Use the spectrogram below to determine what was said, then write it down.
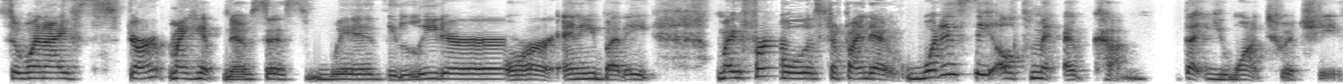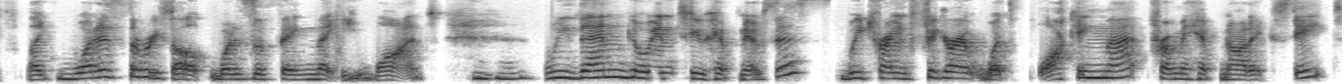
So when I start my hypnosis with a leader or anybody, my first goal is to find out what is the ultimate outcome that you want to achieve. Like, what is the result? What is the thing that you want? Mm-hmm. We then go into hypnosis. We try and figure out what's blocking that from a hypnotic state.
